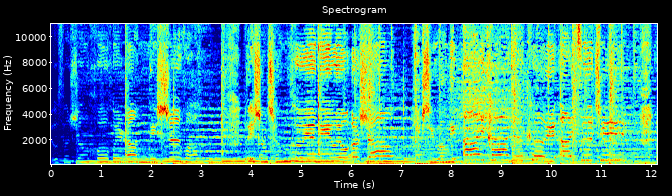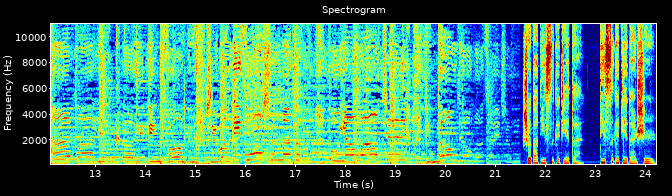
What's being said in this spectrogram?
就算生活会让你失望，悲伤成河也逆流而上。说到第四个阶段，第四个阶段是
